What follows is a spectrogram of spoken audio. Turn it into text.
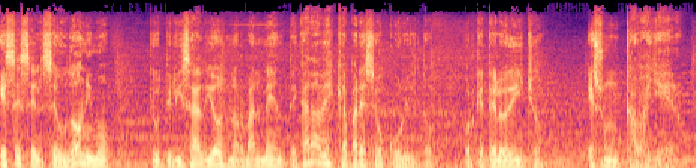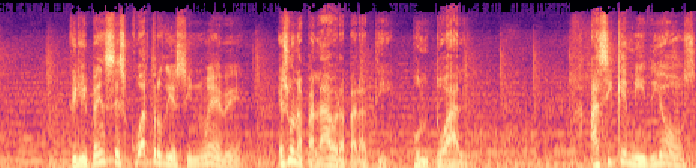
Ese es el seudónimo que utiliza Dios normalmente cada vez que aparece oculto, porque te lo he dicho, es un caballero. Filipenses 4:19 es una palabra para ti, puntual. Así que mi Dios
